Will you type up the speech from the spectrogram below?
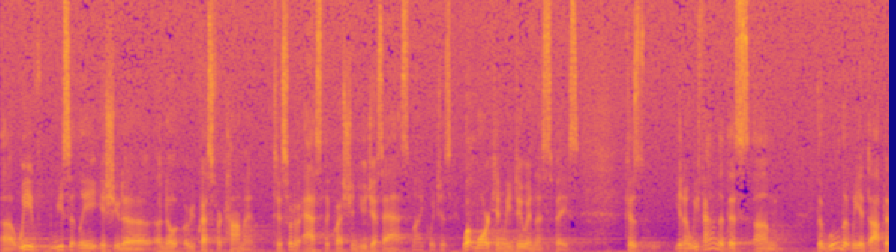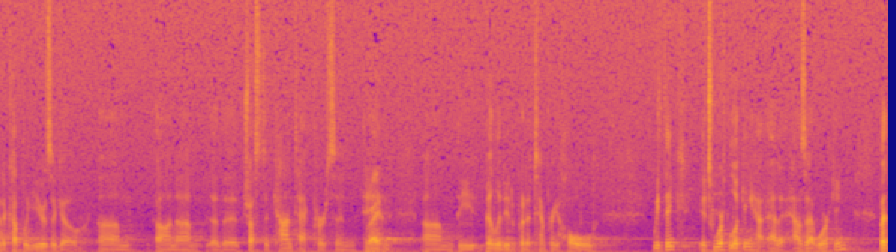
uh, we've recently issued a, a, note, a request for comment to sort of ask the question you just asked, Mike, which is what more can we do in this space? Because you know we found that this um, the rule that we adopted a couple years ago um, on um, the, the trusted contact person Right. and um, the ability to put a temporary hold, we think it's worth looking at it. How's that working? But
